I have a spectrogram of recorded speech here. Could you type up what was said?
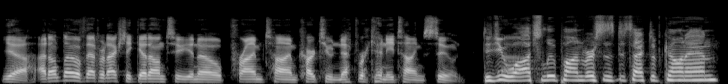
Yeah, I don't know if that would actually get onto, you know, primetime Cartoon Network anytime soon. Did you uh, watch Lupin versus Detective Conan?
